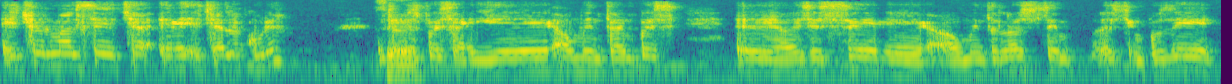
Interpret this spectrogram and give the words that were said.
hecho el mal se echa, eh, echa la cura. Entonces pues ahí eh, aumentan pues, a veces aumentan los, los tiempos de,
